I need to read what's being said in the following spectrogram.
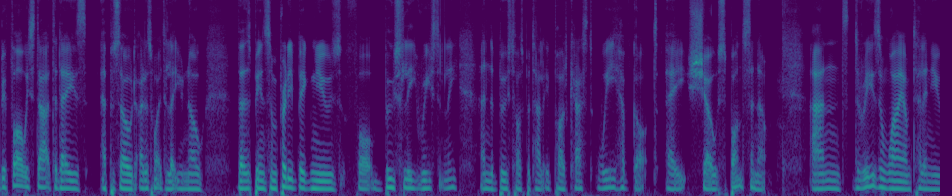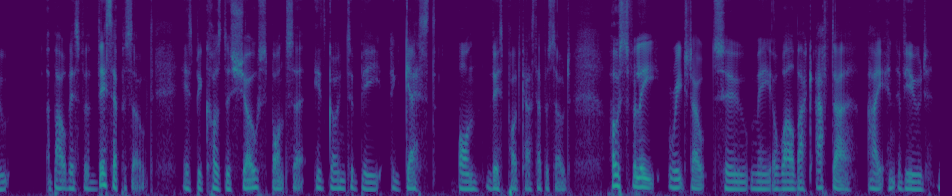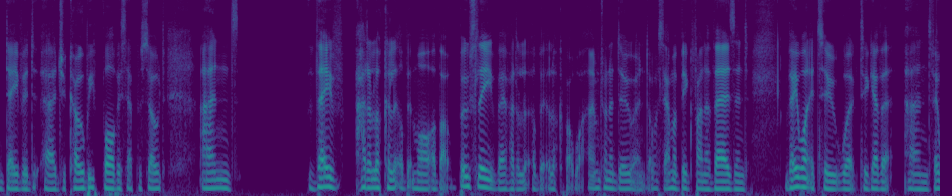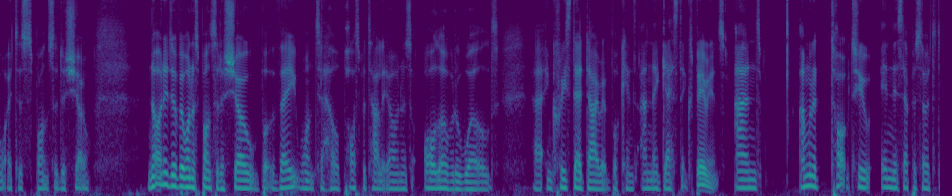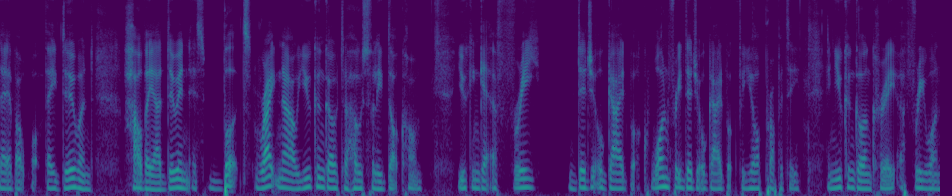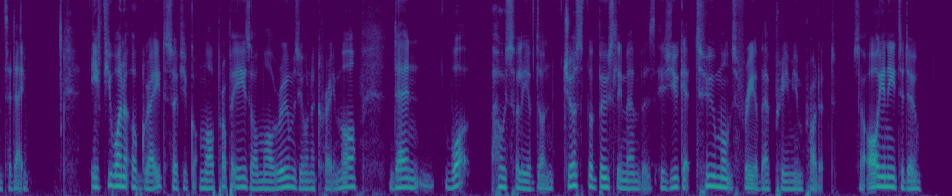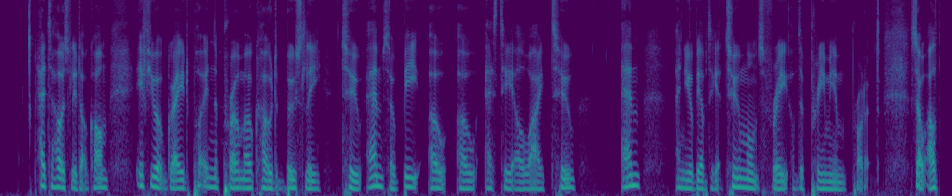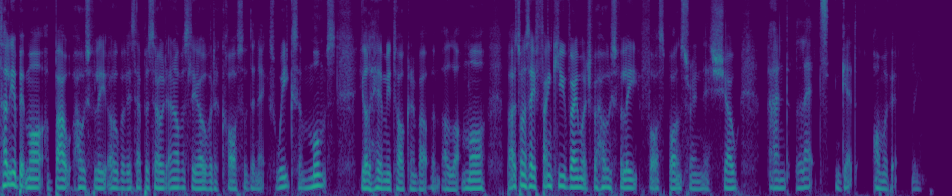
Before we start today's episode, I just wanted to let you know there's been some pretty big news for Boostly recently and the Boost Hospitality podcast. We have got a show sponsor now. And the reason why I'm telling you about this for this episode is because the show sponsor is going to be a guest on this podcast episode. Hostfully reached out to me a while back after I interviewed David uh, Jacoby for this episode, and they've had a look a little bit more about Boostly. They've had a little bit of look about what I'm trying to do, and obviously I'm a big fan of theirs. And they wanted to work together, and they wanted to sponsor the show. Not only do they want to sponsor the show, but they want to help hospitality owners all over the world uh, increase their direct bookings and their guest experience. And I'm going to talk to you in this episode today about what they do and how they are doing this. But right now, you can go to hostfully.com. You can get a free digital guidebook, one free digital guidebook for your property, and you can go and create a free one today. If you want to upgrade, so if you've got more properties or more rooms, you want to create more, then what Hostfully have done just for Boostly members is you get two months free of their premium product. So all you need to do, head to hostfully.com. If you upgrade, put in the promo code Boostly2M, so B O O S T L Y 2M, and you'll be able to get two months free of the premium product. So I'll tell you a bit more about Hostfully over this episode, and obviously over the course of the next weeks and months, you'll hear me talking about them a lot more. But I just want to say thank you very much for Hostfully for sponsoring this show, and let's get on with it.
